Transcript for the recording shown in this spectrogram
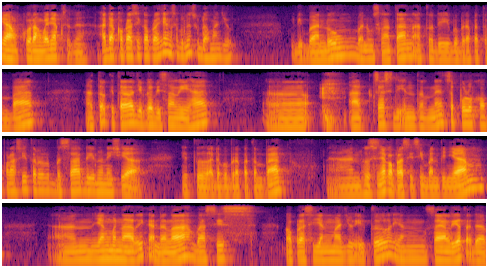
yang kurang banyak sudah. Ada koperasi-koperasi yang sebenarnya sudah maju di Bandung, Bandung Selatan atau di beberapa tempat atau kita juga bisa lihat uh, akses di internet 10 koperasi terbesar di Indonesia. Itu ada beberapa tempat dan khususnya koperasi simpan pinjam. Dan yang menarik adalah basis koperasi yang maju itu yang saya lihat ada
